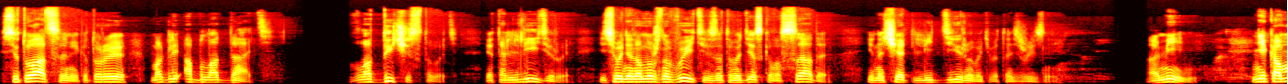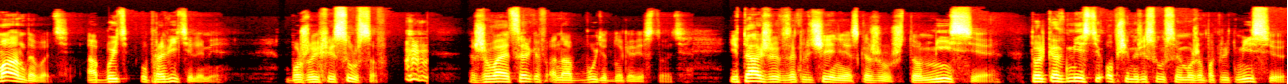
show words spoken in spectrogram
ситуациями, которые могли обладать, владычествовать. Это лидеры. И сегодня нам нужно выйти из этого детского сада и начать лидировать в этой жизни. Аминь. Не командовать, а быть управителями Божьих ресурсов. Живая церковь, она будет благовествовать. И также в заключение скажу, что миссия, только вместе общими ресурсами можем покрыть миссию,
